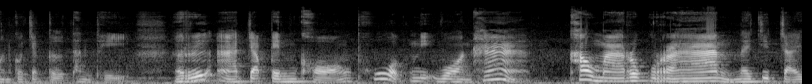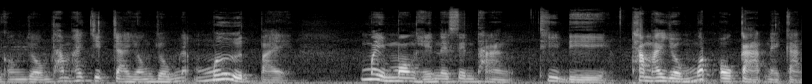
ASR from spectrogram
มันก็จะเกิดทันที หรืออาจจะเป็นของพวกนิวรณ์ห้าเข้ามารุกรานในจิตใจของโยมทำให้จิตใจของโยมเนี่ยมืดไป ไม่มองเห็นในเส้นทาง ที่ดีทำให้โยมหมดโอกาสในการ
